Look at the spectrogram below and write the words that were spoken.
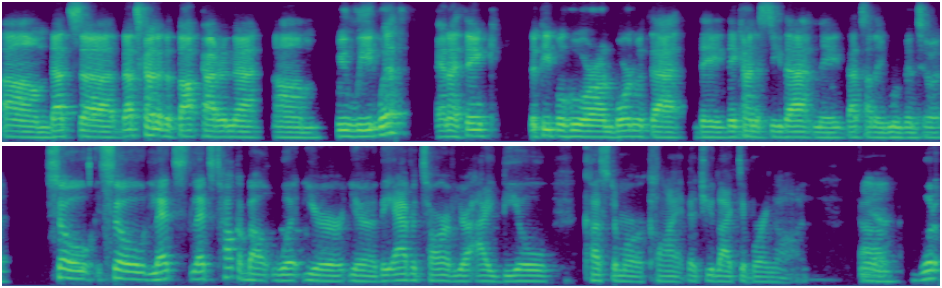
um, that's uh, that's kind of the thought pattern that um, we lead with, and I think the people who are on board with that, they they kind of see that, and they that's how they move into it. So so let's let's talk about what your you know the avatar of your ideal customer or client that you'd like to bring on. Yeah. Uh, what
